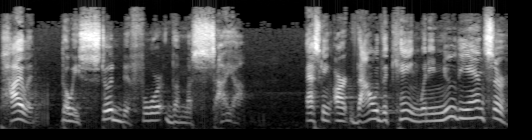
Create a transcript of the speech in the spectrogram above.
Pilate, though he stood before the Messiah, asking, Art thou the king? when he knew the answer.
